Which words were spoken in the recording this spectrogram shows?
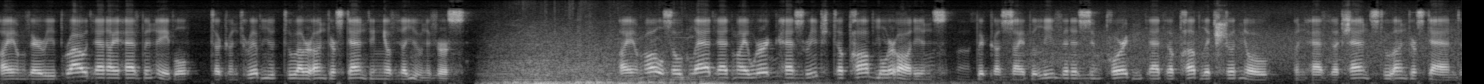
I am very proud that I have been able to contribute to our understanding of the universe. I am also glad that my work has reached a popular audience, because I believe it is important that the public should know and have the chance to understand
